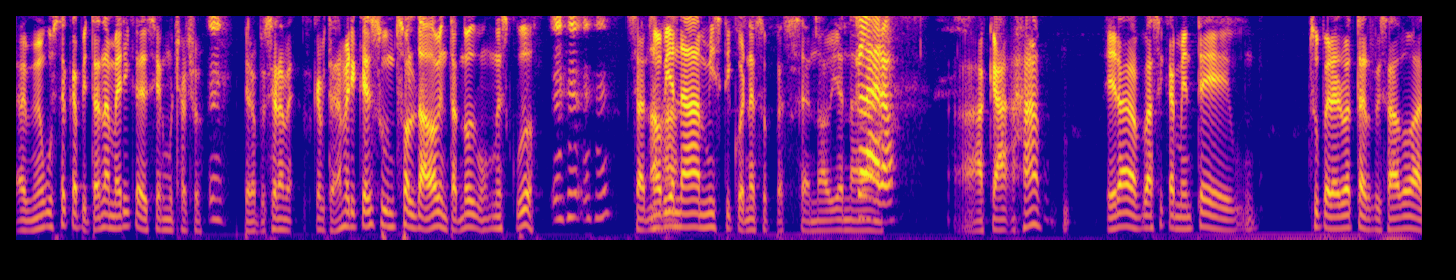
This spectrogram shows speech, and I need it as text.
a mí me gusta el Capitán América, decía el muchacho. Mm. Pero pues era, el Capitán América es un soldado aventando un escudo. ujú, ujú, O sea, no Ajá. había nada místico en eso, pues. O sea, no había nada. claro. Acá, ajá. Era básicamente un superhéroe aterrizado a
